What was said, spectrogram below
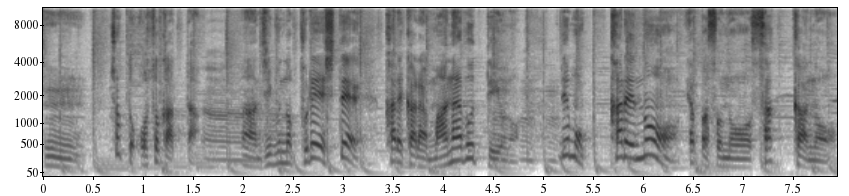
はい、うん、ちょっと遅かった、うん、自分のプレーして彼から学ぶっていうの、うんでも彼のやっぱそのサッカーの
